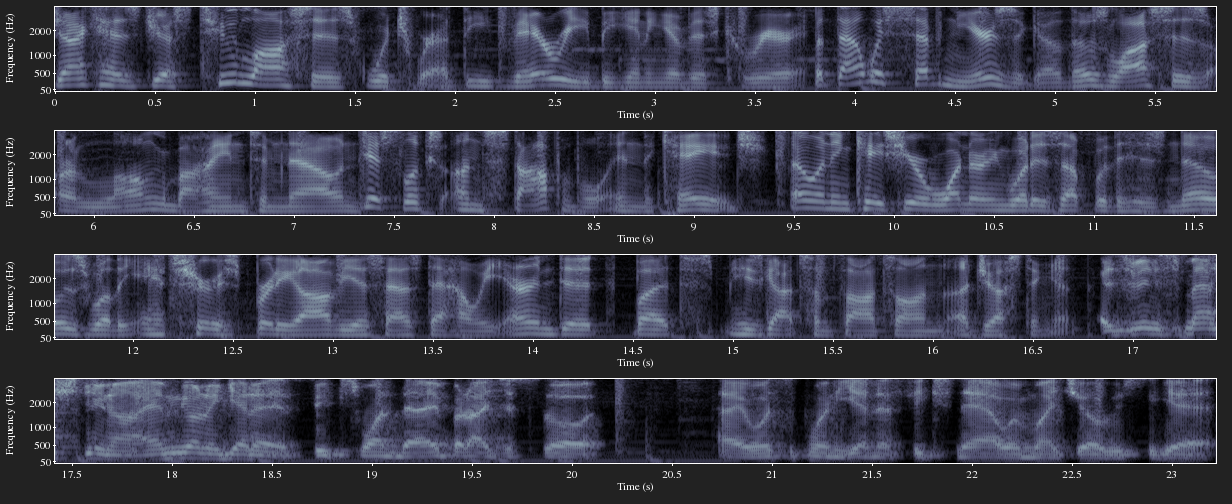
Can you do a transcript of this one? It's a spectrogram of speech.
Jack has just two losses, which were at the very beginning of his career, but that was seven years ago. Those losses are long behind him now and just looks unstoppable in the cage. Oh, and in case you're wondering what is up with his nose, well, the answer is pretty obvious as to how he earned it, but he's got some thoughts on adjusting it. It's been smashed in. I am going to get it fixed one day, but I just thought, hey, what's the point of getting it fixed now when my job is to get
